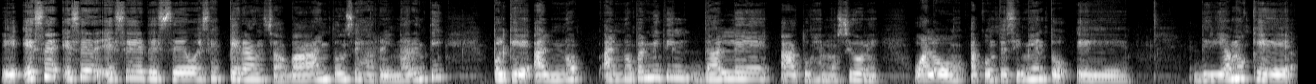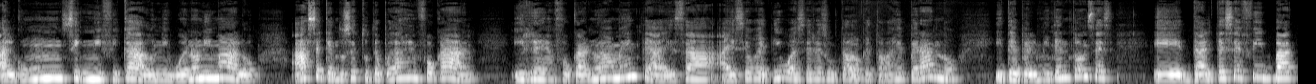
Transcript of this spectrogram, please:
Eh, ese, ese, ese deseo, esa esperanza va entonces a reinar en ti, porque al no, al no permitir darle a tus emociones o a los acontecimientos diríamos que algún significado, ni bueno ni malo, hace que entonces tú te puedas enfocar y reenfocar nuevamente a, esa, a ese objetivo, a ese resultado que estabas esperando y te permite entonces eh, darte ese feedback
